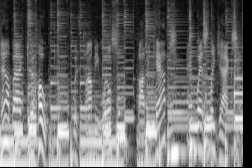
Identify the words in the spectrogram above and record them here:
Now back to Hope with Tommy Wilson, Bobby Capps, and Wesley Jackson.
